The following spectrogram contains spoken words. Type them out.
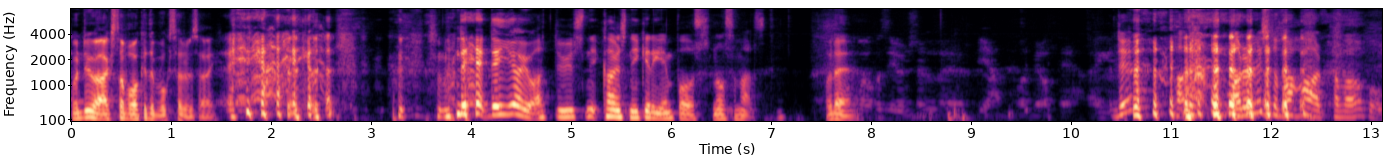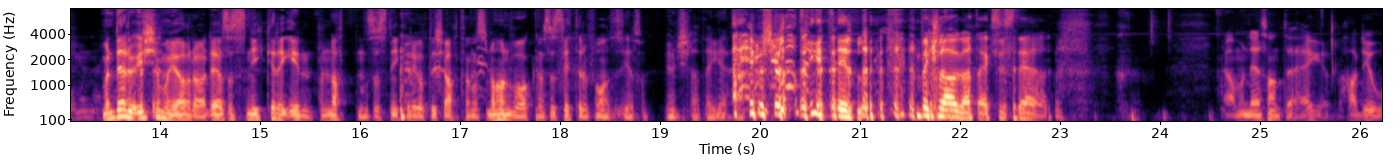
Men du har ekstra bråkete bukser, du, ser jeg. Men det, det gjør jo at du kan jo snike deg innpå oss når som helst. Og det Du, har, har du lyst til å bare ha, ta vare på ungen? min? Men det du ikke må gjøre, da, det er å snike deg inn på natten. Så snike deg opp til Kjartan, og så når han våkner, så sitter du foran og sier sånn Unnskyld at jeg er her. Unnskyld at jeg er til. Beklager at jeg eksisterer. Ja, men det er sant. det. Jeg hadde jo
